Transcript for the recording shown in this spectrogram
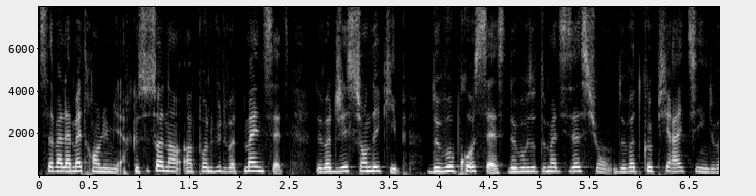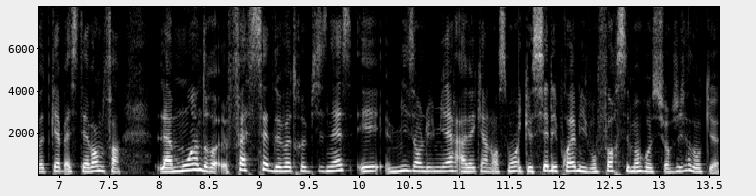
ça va la mettre en lumière. Que ce soit d'un point de vue de votre mindset, de votre gestion d'équipe, de vos process, de vos automatisations, de votre copywriting, de votre capacité à vendre, enfin, la moindre facette de votre business est mise en lumière avec un lancement et que s'il y a des problèmes, ils vont forcément ressurgir. Donc, euh,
